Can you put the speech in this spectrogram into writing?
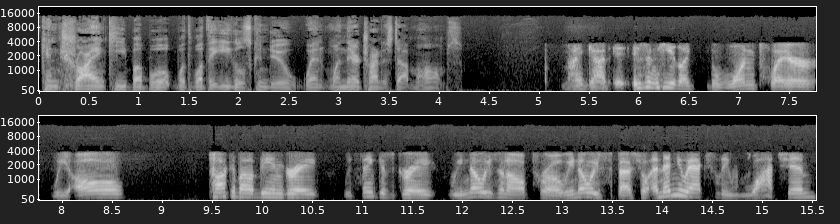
can try and keep up with, with what the Eagles can do when, when they're trying to stop Mahomes. My God, isn't he like the one player we all talk about being great? We think is great. We know he's an all pro. We know he's special. And then you actually watch him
